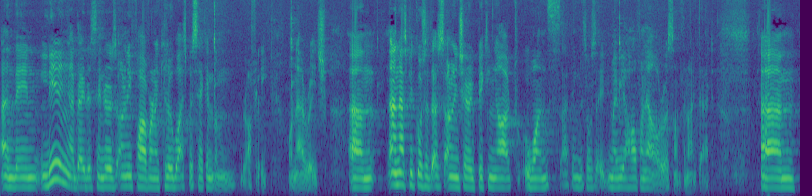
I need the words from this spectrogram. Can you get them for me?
And then leaving a data center is only 500 kilobytes per second on, roughly on average. Um, and that's because it's only cherry picking out once, I think this was maybe a half an hour or something like that. Um,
